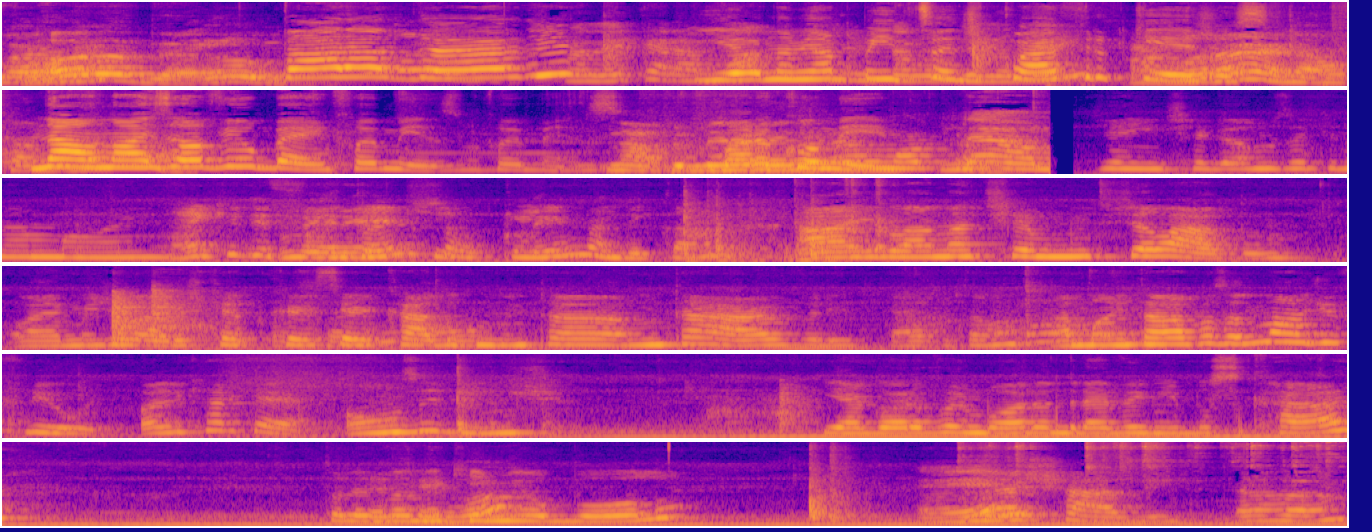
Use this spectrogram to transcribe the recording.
Não! Dani! E eu na minha pizza de quatro queijos. Não, nós ouviu bem, foi mesmo, foi mesmo. Bora comer. Gente, chegamos aqui na mãe. Ai, que diferença o clima de cá. Aí lá na tia é muito gelado. Lá é meio gelado, acho que é porque é cercado com muita, muita árvore. A mãe tava passando mal de frio. Olha que hora que é, 11h20. E agora eu vou embora, o André vem me buscar. Tô levando aqui meu bolo e a chave. Aham.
